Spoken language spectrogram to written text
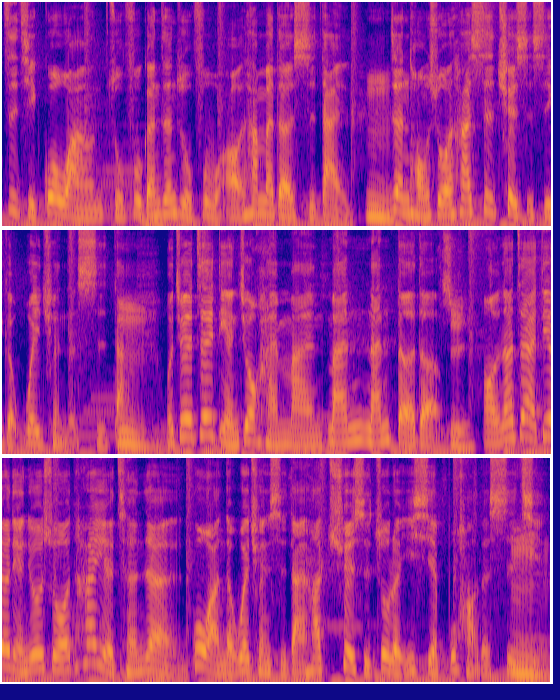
自己过往祖父跟曾祖父哦他们的时代，嗯，认同说他是确实是一个威权的时代。嗯，我觉得这一点就还蛮蛮难得的。是哦，那再第二点就是说，他也承认过往的威权时代，他确实做了一些不好的事情。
